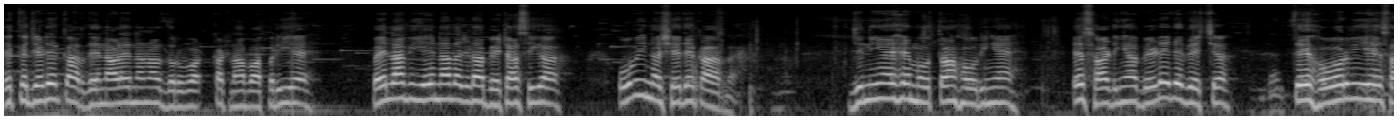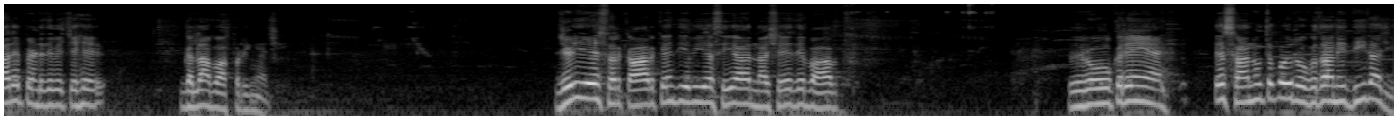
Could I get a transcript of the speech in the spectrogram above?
ਇੱਕ ਜਿਹੜੇ ਘਰ ਦੇ ਨਾਲ ਇਹਨਾਂ ਨਾਲ ਦੁਰਘਟਨਾ ਵਾਪਰੀ ਹੈ। ਪਹਿਲਾਂ ਵੀ ਇਹਨਾਂ ਦਾ ਜਿਹੜਾ ਬੇਟਾ ਸੀਗਾ, ਉਹ ਵੀ ਨਸ਼ੇ ਦੇ ਕਾਰਨ ਹੈ। ਜਿੰਨੀਆਂ ਇਹ ਮੌਤਾਂ ਹੋ ਰਹੀਆਂ, ਇਹ ਸਾਡੀਆਂ ਵਿਹੜੇ ਦੇ ਵਿੱਚ ਤੇ ਹੋਰ ਵੀ ਇਹ ਸਾਰੇ ਪਿੰਡ ਦੇ ਵਿੱਚ ਇਹ ਗੱਲਾਂ ਵਾਪਰ ਰਹੀਆਂ ਜੀ। ਜਿਹੜੀ ਇਹ ਸਰਕਾਰ ਕਹਿੰਦੀ ਹੈ ਵੀ ਅਸੀਂ ਆ ਨਸ਼ੇ ਦੇ ਬਾਪ ਰੋਕ ਰਹੇ ਆ ਇਹ ਸਾਨੂੰ ਤਾਂ ਕੋਈ ਰੁਕਦਾ ਨਹੀਂ ਦੀਦਾ ਜੀ।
